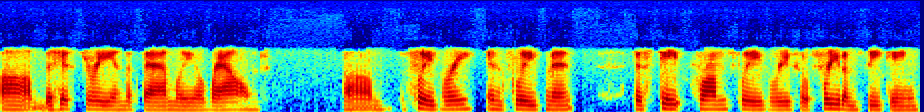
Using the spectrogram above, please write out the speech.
um, the history in the family around um, slavery, enslavement, escape from slavery, so freedom seeking,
